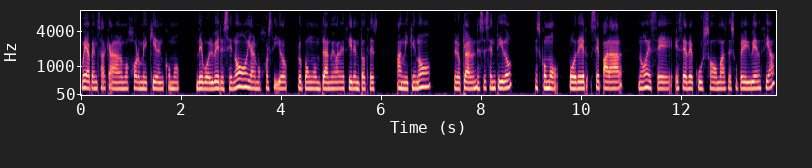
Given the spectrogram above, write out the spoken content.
voy a pensar que a lo mejor me quieren como devolver ese no y a lo mejor si yo propongo un plan me van a decir entonces a mí que no, pero claro, en ese sentido es como poder separar ¿no? ese, ese recurso más de supervivencia,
